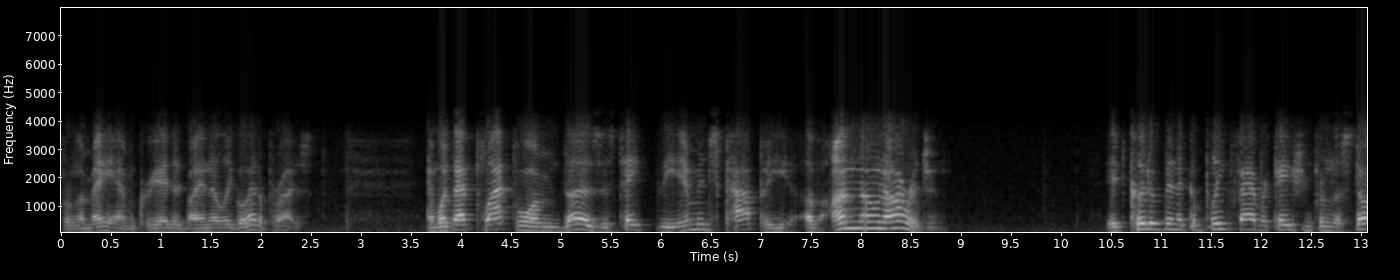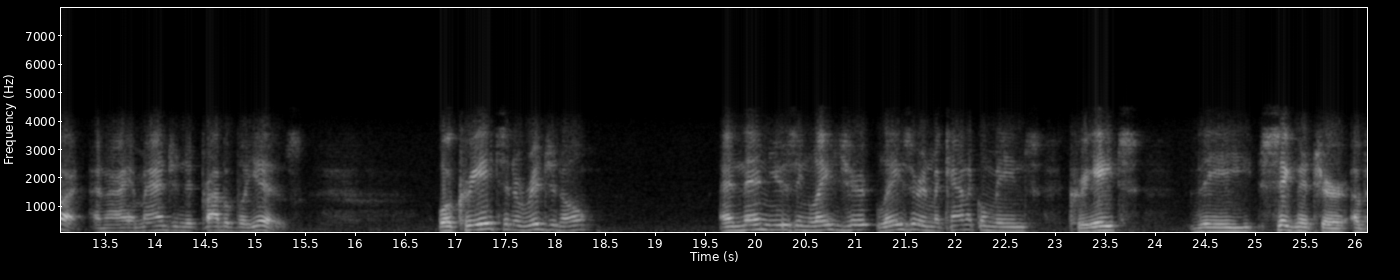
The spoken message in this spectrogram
from the mayhem created by an illegal enterprise. And what that platform does is take the image copy of unknown origin. It could have been a complete fabrication from the start, and I imagine it probably is. Or creates an original and then using laser, laser and mechanical means creates the signature of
